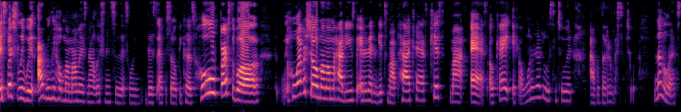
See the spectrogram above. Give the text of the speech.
especially with I really hope my mama is not listening to this one this episode because who first of all whoever showed my mama how to use the internet and get to my podcast kiss my ass okay? If I wanted her to listen to it I would let her listen to it. Nonetheless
